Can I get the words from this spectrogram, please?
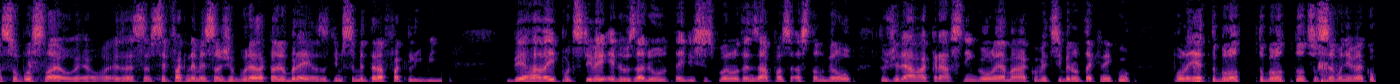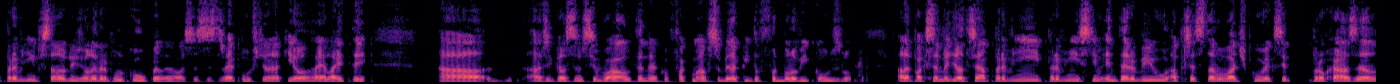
Soboslajovi, jo. Já jsem si fakt nemyslel, že bude takhle dobrý, jo. zatím se mi teda fakt líbí běhavej, poctivý i dozadu, teď když si vzpomenu ten zápas Aston Villou, to, že dává krásný góly a má jako vytříbenou techniku, podle mě to bylo, to bylo to, co se o něm jako první psalo, když ho Liverpool koupil, jo, jsem si třeba pouštěl nějaký jeho highlighty a, a říkal jsem si, wow, ten jako fakt má v sobě takový to fotbalový kouzlo. Ale pak jsem viděl třeba první, první s ním interview a představovačku, jak si procházel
